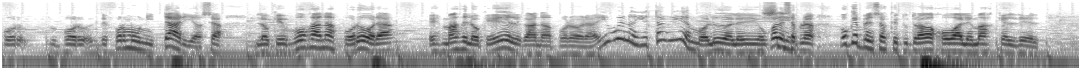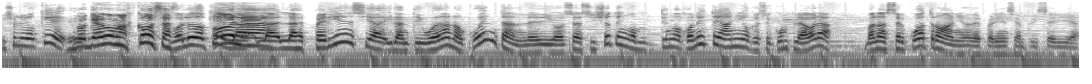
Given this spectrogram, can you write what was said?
por, por, de forma unitaria. O sea, lo que vos ganás por hora es más de lo que él gana por hora. Y bueno, y está bien, boludo, le digo. ¿Cuál Sí. es el problema? ¿Por qué pensás que tu trabajo vale más que el de él? Y yo le digo, ¿qué? Porque hago más cosas. Boludo, ¿qué? La, la- la experiencia y la antigüedad no cuentan, le digo. O sea, si yo tengo, tengo con este año que se cumple ahora, van a ser cuatro años de experiencia en pizzería.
